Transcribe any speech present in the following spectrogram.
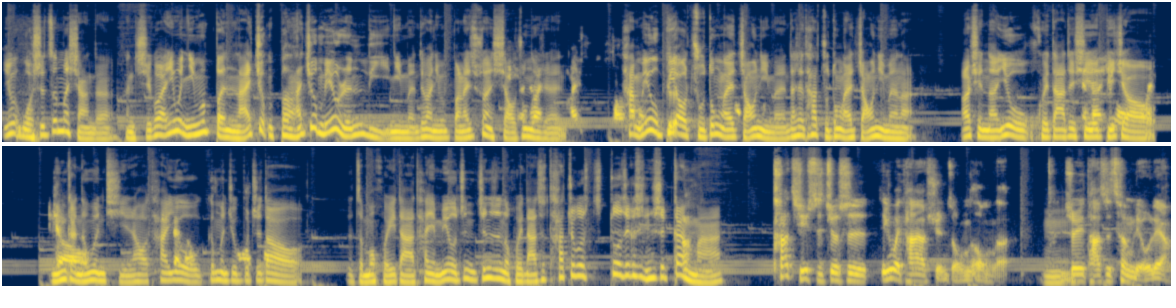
因为我是这么想的，很奇怪，因为你们本来就本来就没有人理你们，对吧？你们本来就算小众的人，他没有必要主动来找你们，但是他主动来找你们了，而且呢又回答这些比较敏感的问题，然后他又根本就不知道怎么回答，他也没有真真正的回答，是他这个做这个事情是干嘛？他其实就是因为他要选总统了，嗯，所以他是蹭流量，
